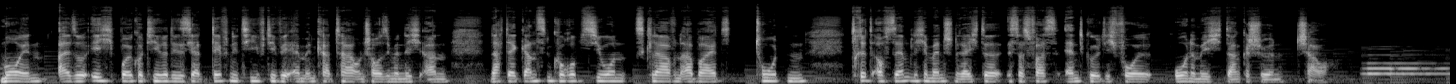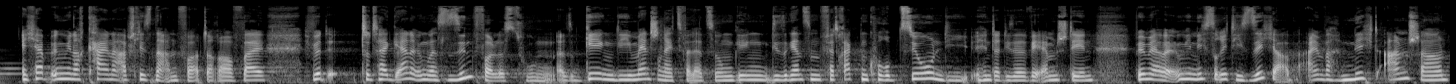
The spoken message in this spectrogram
Moin, also ich boykottiere dieses Jahr definitiv die WM in Katar und schaue sie mir nicht an. Nach der ganzen Korruption, Sklavenarbeit, Toten, tritt auf sämtliche Menschenrechte, ist das Fass endgültig voll. Ohne mich, Dankeschön, ciao. Ich habe irgendwie noch keine abschließende Antwort darauf, weil ich würde total gerne irgendwas Sinnvolles tun. Also gegen die Menschenrechtsverletzungen, gegen diese ganzen vertragten Korruptionen, die hinter dieser WM stehen. Bin mir aber irgendwie nicht so richtig sicher, ob einfach nicht anschauen,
